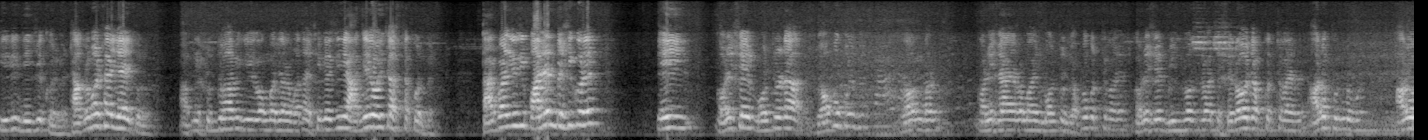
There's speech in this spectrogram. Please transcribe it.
তিনি নিজে করবেন। ঠাকুরমাশাই যাই করুন আপনি শুদ্ধভাবে গিয়ে গঙ্গাজলের মাথায় ছিঁড়ে দিয়ে আগে ওই কাজটা করবেন। তারপরে যদি পারেন বেশি করে এই গণেশের মন্ত্রটা জপও করবেন রং গণেশায় রমায় মন্ত্র জপ করতে পারে। গণেশের বীজ মন্ত্র আছে সেটাও জপ করতে পারবেন আরও পূর্ণ আরও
